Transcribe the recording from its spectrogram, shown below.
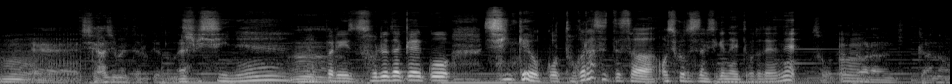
うん。えーし始めてるけどね。厳しいね、うん。やっぱりそれだけこう神経をこう尖らせてさお仕事しなくちゃいけないってことだよね。そう。だよ、うん。だからあのほ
